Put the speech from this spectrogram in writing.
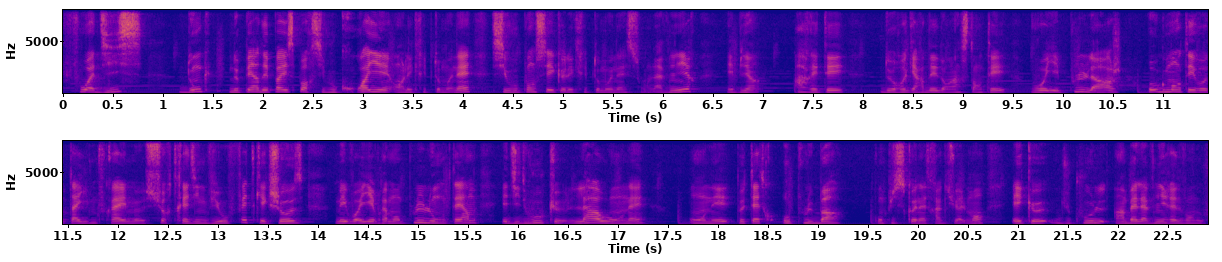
x10, donc ne perdez pas espoir. Si vous croyez en les crypto-monnaies, si vous pensez que les crypto-monnaies sont l'avenir, eh bien arrêtez de regarder dans l'instant T, voyez plus large, augmentez vos time frame sur TradingView, faites quelque chose, mais voyez vraiment plus long terme et dites-vous que là où on est, on est peut-être au plus bas qu'on puisse connaître actuellement, et que, du coup, un bel avenir est devant nous.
